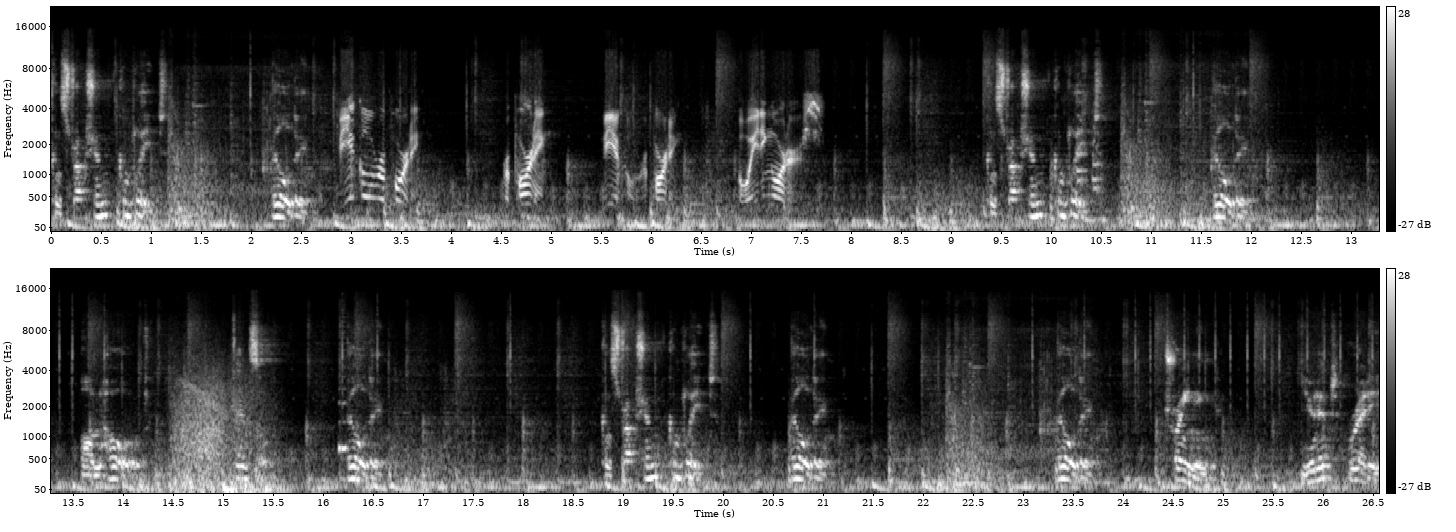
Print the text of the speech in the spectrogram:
Construction complete. Building. Vehicle reporting. Reporting. Vehicle reporting. Awaiting orders. Construction complete. Building. On hold. Cancel. Building. Construction complete. Building. Building. Training. Unit ready.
